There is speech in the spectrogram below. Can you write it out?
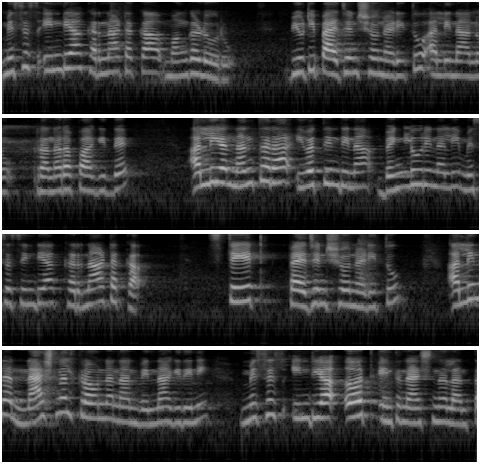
Mrs India Karnataka, Mangaluru. Beauty pageant show ನಡೀತು, ಅಲ್ಲಿ ನಾನು ರನ್ನರಪ್ ಆಗಿದ್ದೆ. ಅಲ್ಲಿಯ ನಂತರ ಇವತ್ತಿನ ದಿನ ಬೆಂಗಳೂರಿನಲ್ಲಿ Mrs India Karnataka state pageant show ನಡೀತು. ಅಲ್ಲಿನ ನ್ಯಾಷನಲ್ ಕ್ರೌನ್ನ ನಾನು ವಿನ್ ಆಗಿದ್ದೀನಿ, ಮಿಸಸ್ ಇಂಡಿಯಾ ಅರ್ತ್ ಇಂಟರ್ನ್ಯಾಷನಲ್ ಅಂತ.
